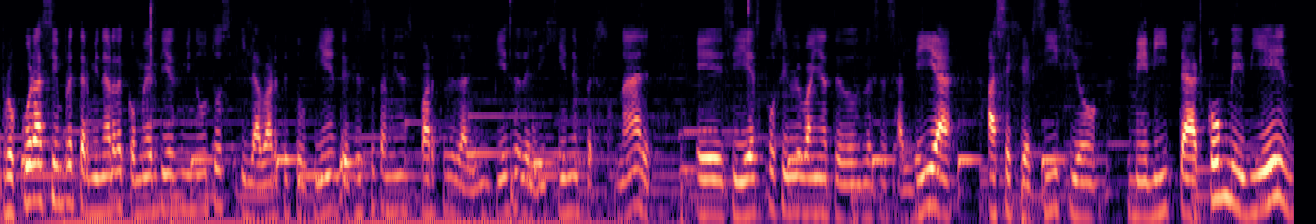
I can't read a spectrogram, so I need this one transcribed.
procura siempre terminar de comer 10 minutos y lavarte tus dientes. Esto también es parte de la limpieza, de la higiene personal. si es posible, bañate dos veces al día, haz ejercicio, medita, come bien,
